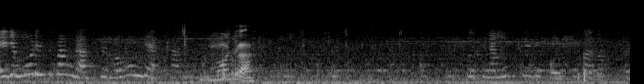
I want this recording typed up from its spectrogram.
এই যে মরিচ বাংলা আছে লবণ দিয়ে খান মজা বুঝছি না মিষ্টি দিতে পোকা ধরছে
